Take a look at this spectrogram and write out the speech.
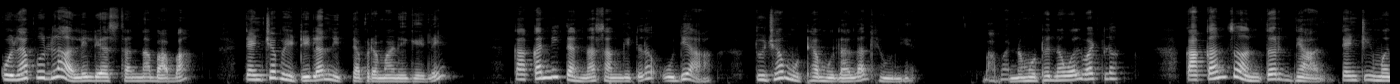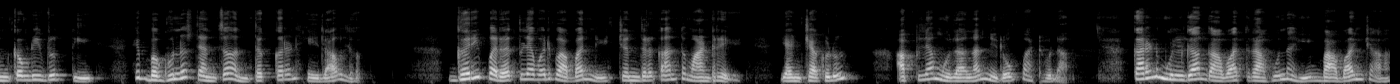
कोल्हापूरला आलेले असताना बाबा त्यांच्या भेटीला नित्याप्रमाणे गेले. काकांनी त्यांना सांगितलं उद्या तुझ्या मोठ्या मुलाला घेऊन ये. बाबांना मोठं नवल वाटलं. काकांचं अंतर्ज्ञान त्यांची मनकवडी वृत्ती हे बघूनच त्यांचं अंतःकरण हेलावलं घरी परतल्यावर बाबांनी चंद्रकांत मांढरे यांच्याकडून आपल्या मुलाला निरोप पाठवला. कारण मुलगा गावात राहूनही बाबांच्या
